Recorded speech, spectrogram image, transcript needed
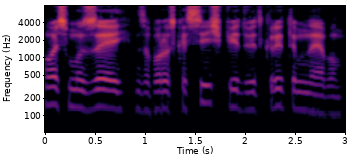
Ось музей Запорозька Січ під відкритим небом.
